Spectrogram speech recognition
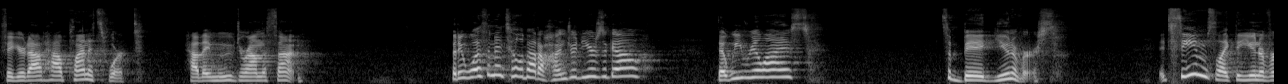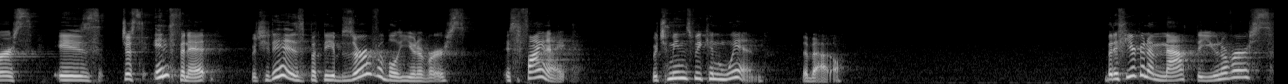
figured out how planets worked, how they moved around the sun. But it wasn't until about 100 years ago that we realized it's a big universe. It seems like the universe is just infinite, which it is, but the observable universe is finite, which means we can win the battle. But if you're going to map the universe,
